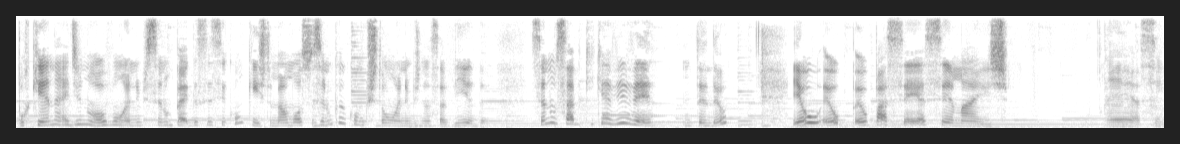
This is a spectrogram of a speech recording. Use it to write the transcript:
Porque, né, de novo, o ônibus você não pega, você se conquista. Meu amor, você nunca conquistou um ônibus nessa vida, você não sabe o que é viver, entendeu? Eu, eu, eu passei a ser mais. É, assim,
